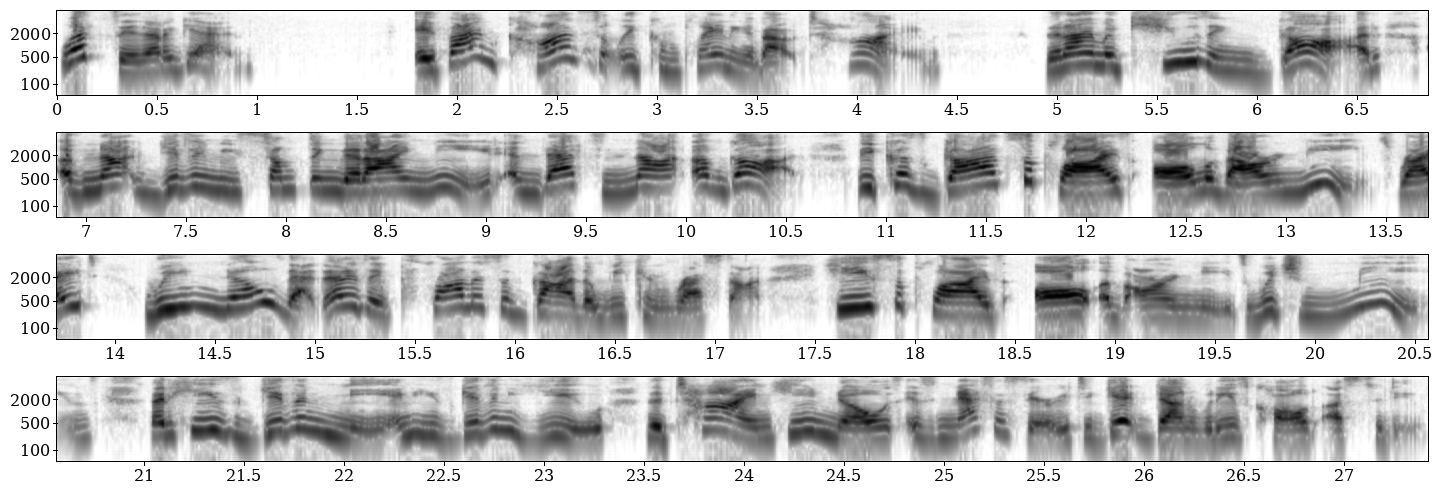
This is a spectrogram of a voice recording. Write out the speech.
Let's say that again. If I'm constantly complaining about time, then I'm accusing God of not giving me something that I need, and that's not of God because God supplies all of our needs, right? We know that. That is a promise of God that we can rest on. He supplies all of our needs, which means that He's given me and He's given you the time He knows is necessary to get done what He's called us to do.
